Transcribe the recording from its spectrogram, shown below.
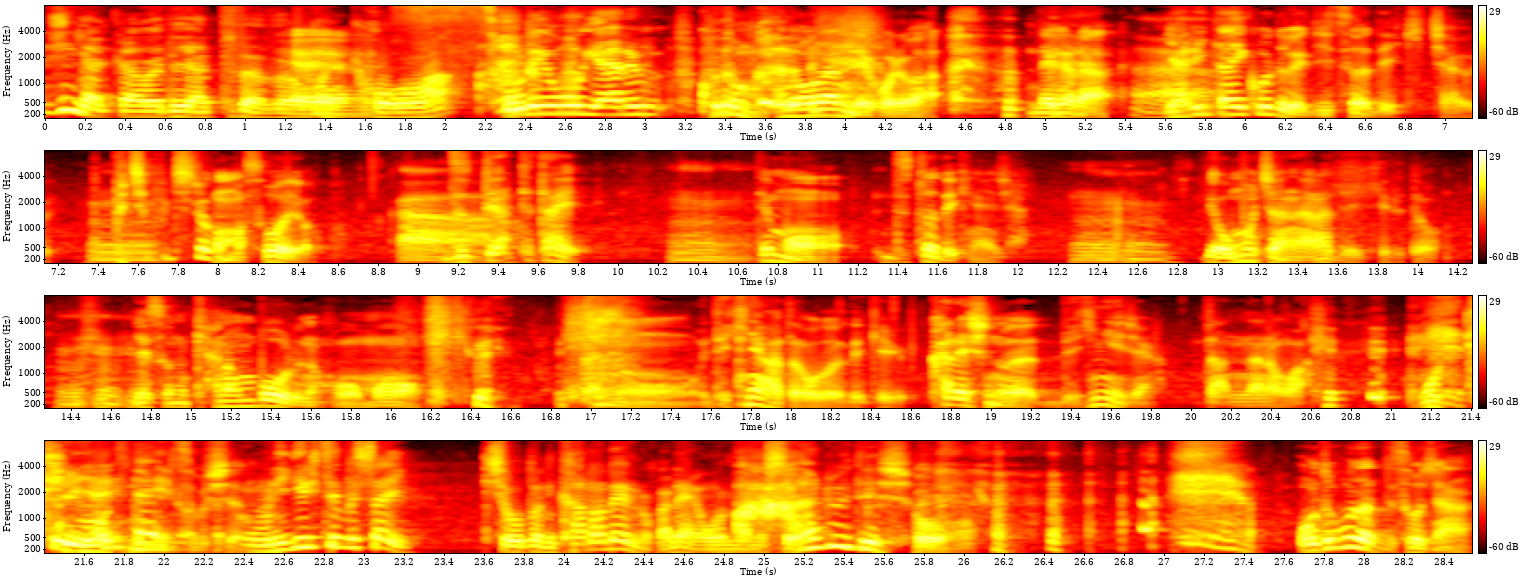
ジな顔でやってたぞ。お前えー怖っ。それをやることも可能なんだよこれは。だからやりたいことが実はできちゃう。うん。プチプチとかもそうよ。あー。ずっとやってたい。うん。でもずっとはできないじゃん。うん。でおもちゃならできると。でそのキャノンボールの方も あのできなかったことができる。彼氏のはできねえじゃん。旦那のは。思いっきり持つ握りつぶしてもう握りつぶしたい衝動に駆られるのかね女の人。あるでしょう。男だってそうじゃ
